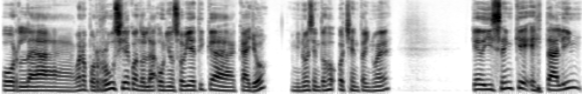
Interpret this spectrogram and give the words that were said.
por, la, bueno, por Rusia cuando la Unión Soviética cayó en 1989, que dicen que Stalin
